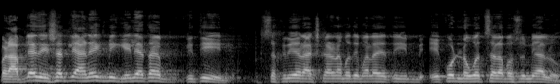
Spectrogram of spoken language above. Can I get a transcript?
पण आपल्या देशातली अनेक मी गेले आता किती सक्रिय राजकारणामध्ये मला ती एकोणनव्वद सालापासून मी आलो.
